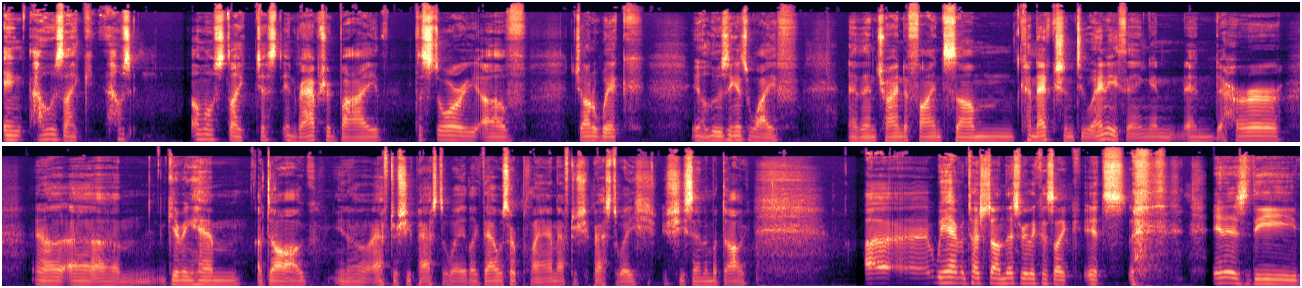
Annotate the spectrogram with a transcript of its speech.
in, I was like, I was almost like just enraptured by the story of John Wick, you know, losing his wife, and then trying to find some connection to anything, and and her, you know, um, giving him a dog, you know, after she passed away. Like that was her plan. After she passed away, she, she sent him a dog. Uh, we haven't touched on this really because like it's, it is the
